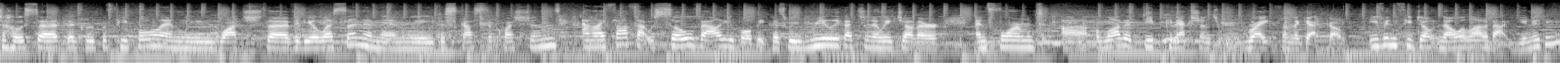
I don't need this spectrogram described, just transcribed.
to host a, the group of people and we watch the video lesson and then we discuss the questions. And I thought that was so valuable because we really got to know each other and formed uh, a lot of deep connections right from the get-go. Even if you don't know a lot about Unity,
